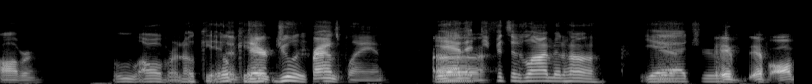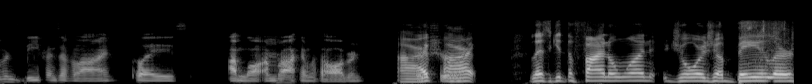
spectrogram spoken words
Auburn. Ooh, Auburn. Okay, If okay. Derek- Julian. Brown's playing. Yeah, that Uh, defensive lineman, huh? Yeah, Yeah. true. If if Auburn's defensive line plays, I'm going. I'm rocking with Auburn. All right, sure. all right. Let's get the final one. Georgia, Baylor.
